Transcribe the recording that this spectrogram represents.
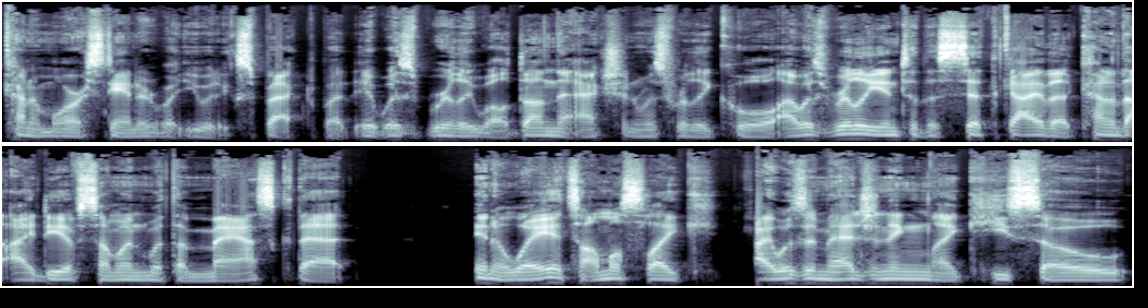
kind of more standard what you would expect but it was really well done. The action was really cool. I was really into the sith guy the kind of the idea of someone with a mask that in a way it's almost like i was imagining like he's so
